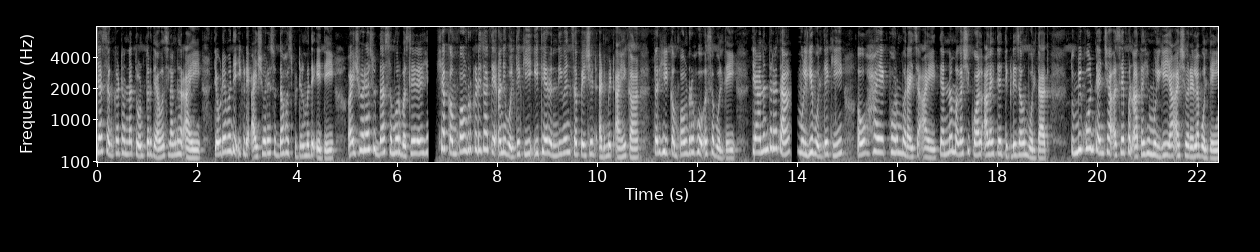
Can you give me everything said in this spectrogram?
या संकटांना तोंड तर द्यावंच लागणार आहे. तेवढ्यामध्ये इकडे ऐश्वर्यासुद्धा हॉस्पिटलमध्ये येते. ऐश्वर्यासुद्धा समोर बसलेल्या ह्या- कंपाऊंडरकडे जाते आणि बोलते की इथे रणदिवेंचं पेशंट ॲडमिट आहे का? तर ही कंपाऊंडर हो असं बोलते. त्यानंतर आता मुलगी बोलते की अहो हा एक फॉर्म भरायचा आहे. त्यांना मगाशी कॉल आलाय ते तिकडे जाऊन बोलतात. तुम्ही कोण त्यांच्या असे पण आता ही मुलगी या ऐश्वर्याला बोलते.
